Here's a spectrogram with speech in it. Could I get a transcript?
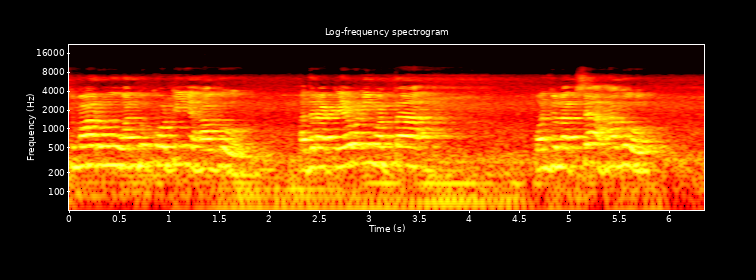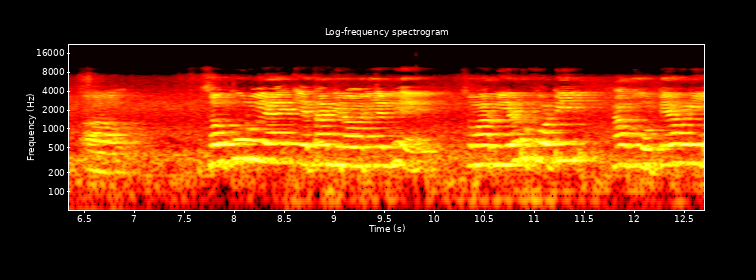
ಸುಮಾರು ಒಂದು ಕೋಟಿ ಹಾಗೂ ಅದರ ಠೇವಣಿ ಮೊತ್ತ ಒಂದು ಲಕ್ಷ ಹಾಗೂ ಸೌಕೂರು ಏತ ನೀರಾವರಿಯಲ್ಲಿ ಸುಮಾರು ಎರಡು ಕೋಟಿ ಹಾಗೂ ಠೇವಣಿ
